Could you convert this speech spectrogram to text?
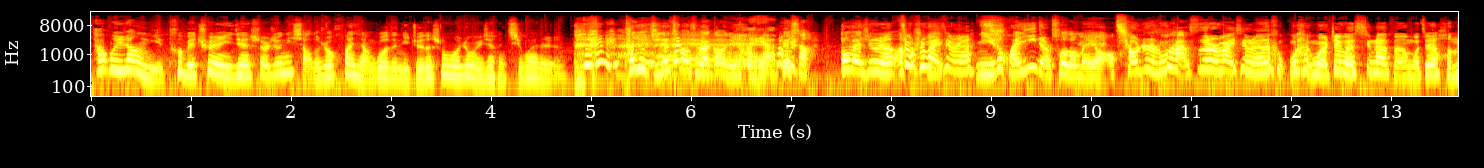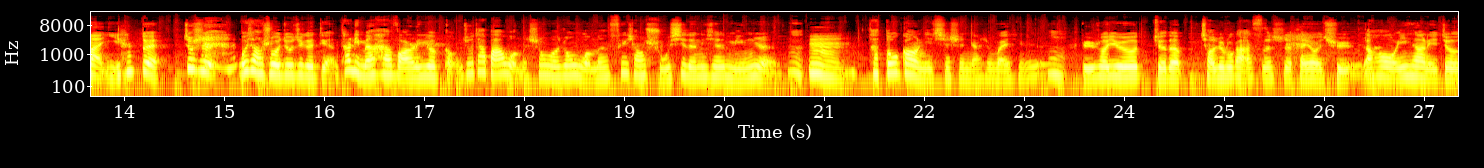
它会让你特别确认一件事儿，就是你小的时候幻想过的，你觉得生活中有一些很奇怪的人，他就直接跳出来告诉你说：“哎呀，别想，都外星人啊，就是外星人。你你的怀疑一点错都没有。”乔治·卢卡斯是外星人，我我这个星战粉，我觉得很满意。对，就是我想说，就这个点，它里面还玩了一个梗，就是它把我们生活中我们非常熟悉的那些名人，嗯，他都告诉你，其实人家是外星人。嗯，比如说悠悠觉得乔治卢卡斯是很有趣，然后我印象里就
